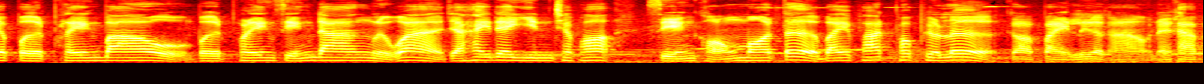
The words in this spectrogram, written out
จะเปิดเพลงเบา เปิดเพลงเสียงดัง หรือว่าจะให้ได้ยินเฉพาะเสียงของมอเตอร์ใบพัด propeller ก็ไปเลือกเอานะครับ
